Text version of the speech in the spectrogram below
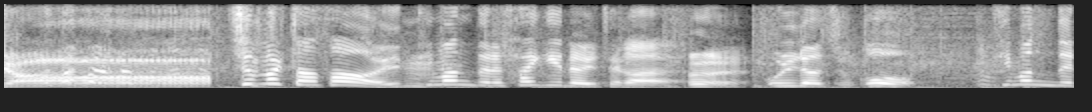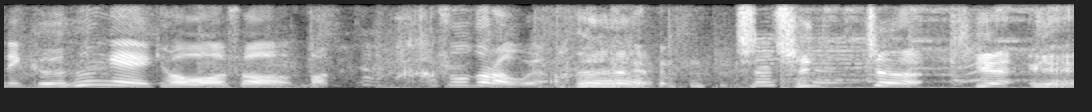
야, 춤을 춰서 이 팀원들의 사기를 제가 네. 올려주고 팀원들이 그 흥에 겨워서 막팍 쏘더라고요. 네. 지, 진짜 예 예.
